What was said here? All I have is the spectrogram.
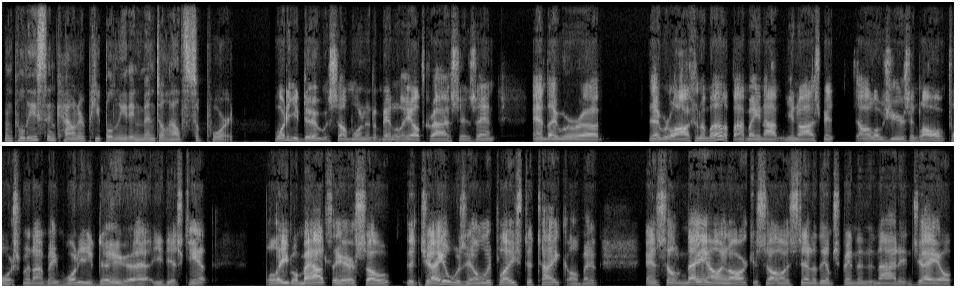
when police encounter people needing mental health support. What do you do with someone in a mental health crisis? And and they were uh, they were locking them up. I mean, I you know I spent all those years in law enforcement. I mean, what do you do? Uh, you just can't leave them out there. So the jail was the only place to take them. And, and so now in Arkansas, instead of them spending the night in jail,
